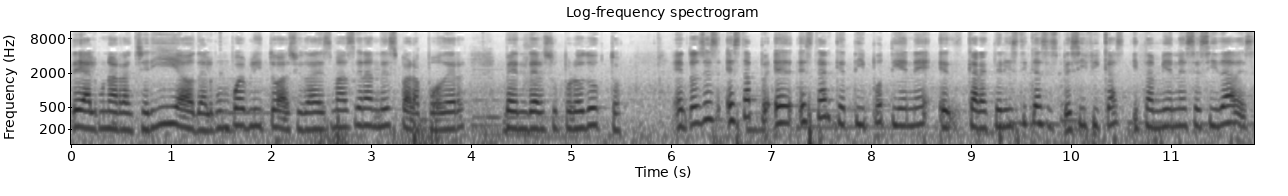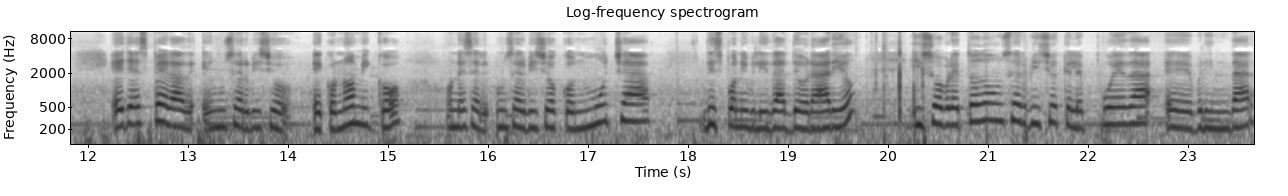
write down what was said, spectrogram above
de alguna ranchería o de algún pueblito a ciudades más grandes para poder vender su producto. Entonces, eh, este arquetipo tiene eh, características específicas y también necesidades. Ella espera un servicio económico, un servicio con mucha disponibilidad de horario y sobre todo un servicio que le pueda eh, brindar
